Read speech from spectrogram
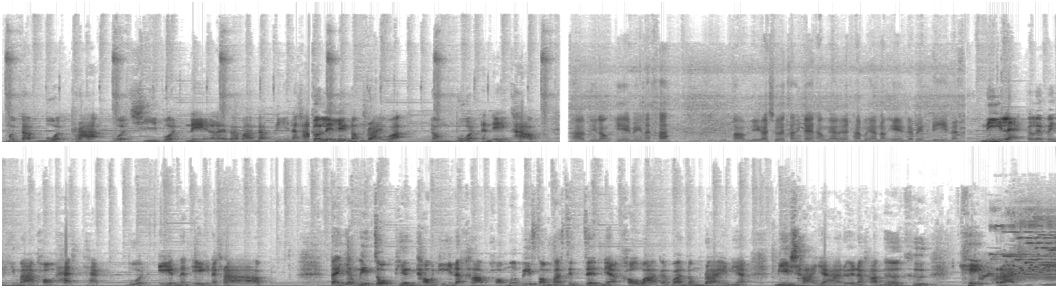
เหมือนแบบบวชพระบวชชีบวชเนรอะไรประมาณแบบนี้นะครับก็เลยเรียกน้องไบรท์ว่าน้องบวชนั่นเองครับครับที่น้องเอมเองนะคะต่อไปนี้ก็ช่วยตั้งใจทำงานด้วยครับไม่งั้นน้องเอมจะไปตีนะนี่แหละก็เลยเป็นที่มาของแฮชแท็กบวชเอมนั่นเองนะครับ แต่ยังไม่จบเพียงเท่านี้นะครับเพราะเมื่อปี 2017 เนี่ยเขาว่ากันว่าน้องไบรท์เนี่ยมีฉายาด้วยนะครับนั่นก็คือเค้กราชินี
